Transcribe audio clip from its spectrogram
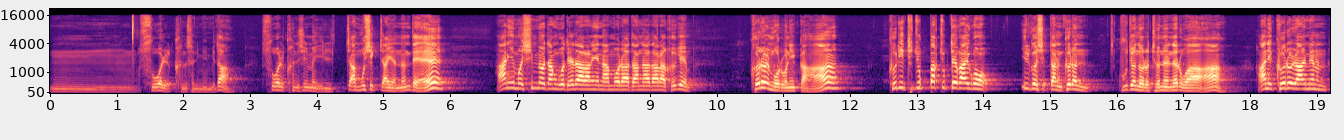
음, 수월 큰 스님입니다. 수월 큰 스님은 일자 무식자였는데 아니 뭐 신묘장구 대단하니나 뭐라다 나다라 그게 글을 모르니까 글이 뒤죽박죽 돼가지고 읽으셨다는 그런 구전으로 전해 내려와. 아니 글을 알면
